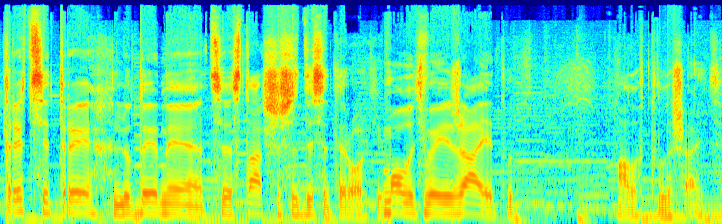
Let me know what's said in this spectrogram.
33 людини це старше 60 років. Молодь виїжджає тут, мало хто лишається.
